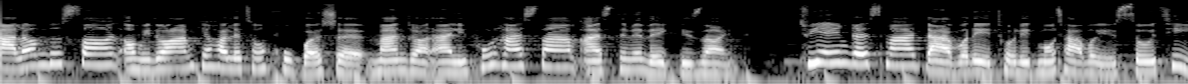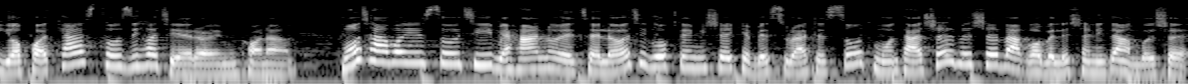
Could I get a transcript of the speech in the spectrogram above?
سلام دوستان امیدوارم که حالتون خوب باشه. من جان علی پور هستم از تیم وگ دیزاین. توی این قسمت درباره تولید محتوای صوتی یا پادکست توضیحاتی ارائه می کنم محتوای صوتی به هر نوع اطلاعاتی گفته میشه که به صورت صوت منتشر بشه و قابل شنیدن باشه.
